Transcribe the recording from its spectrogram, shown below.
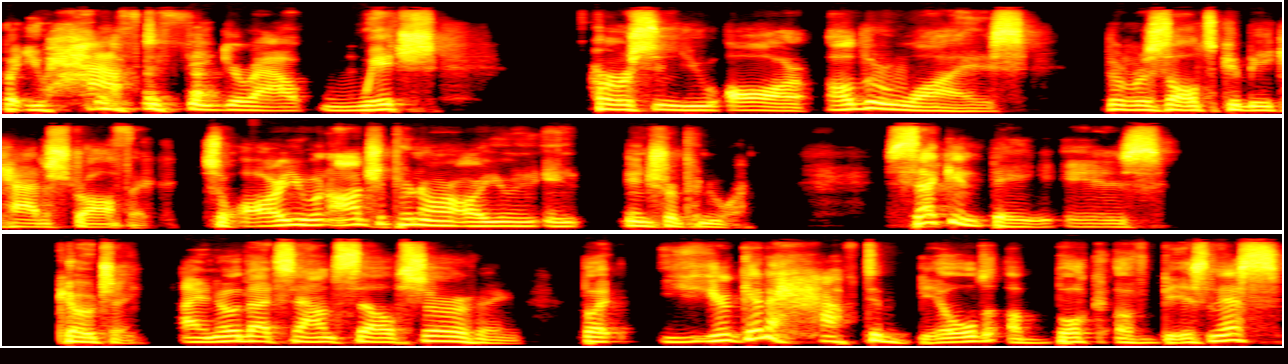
but you have to figure out which person you are. Otherwise, the results could be catastrophic. So, are you an entrepreneur? Are you an entrepreneur? Second thing is coaching. I know that sounds self serving, but you're going to have to build a book of business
